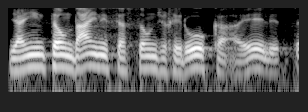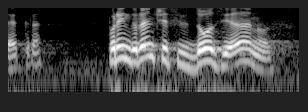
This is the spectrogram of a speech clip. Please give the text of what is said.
e aí então dá a iniciação de Heruka a ele, etc. Porém, durante esses 12 anos,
